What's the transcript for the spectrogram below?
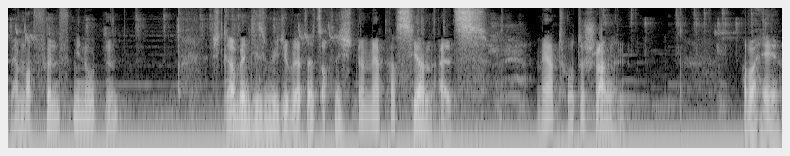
Wir haben noch 5 Minuten. Ich glaube, in diesem Video wird jetzt auch nicht mehr, passieren als mehr tote Schlangen. Aber hey,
